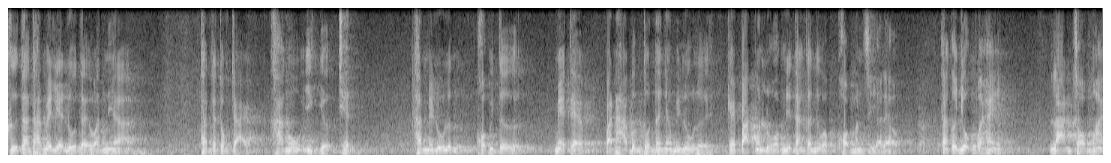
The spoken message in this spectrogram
คือถ้าท่านไม่เรียนรู้แต่วันเนี้ยท่านจะต้องจ่ายค่าโง่อีกเยอะ เช่น ท่านไม่รู้เรื่องคอมพิวเตอร์ แม้แต่ปัญหาเบื้องต้นท่านยังไม่รู้เลย แค่ปลั๊กมันหลวมนี่ท่านก็นึกว่าคอมมันเสียแล้ว ท่านก็ยกไปให้ร้านซ่อมให้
